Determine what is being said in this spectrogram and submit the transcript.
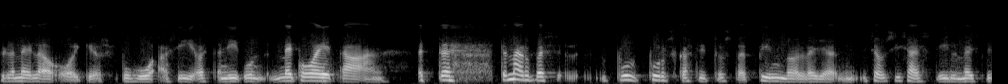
Kyllä meillä on oikeus puhua asioista niin kuin me koetaan. Että tämä rupesi purskasti tuosta pinnoille ja se on sisäisesti ilmeisesti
